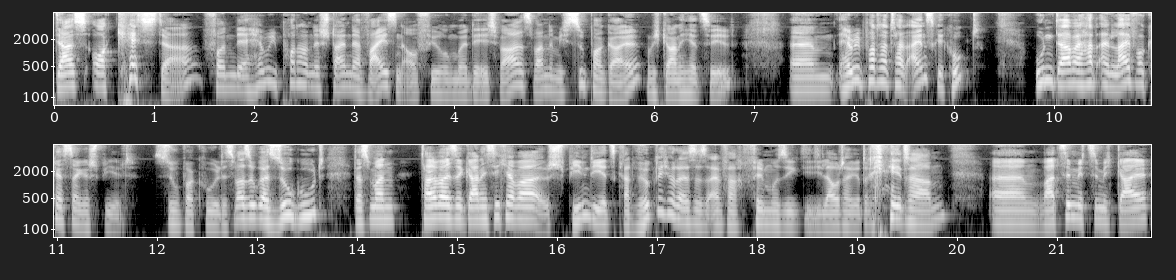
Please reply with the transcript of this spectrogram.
das Orchester von der Harry Potter und der Stein der Weisen Aufführung, bei der ich war. Das war nämlich super geil, habe ich gar nicht erzählt. Ähm, Harry Potter Teil 1 geguckt und dabei hat ein Live-Orchester gespielt. Super cool. Das war sogar so gut, dass man teilweise gar nicht sicher war, spielen die jetzt gerade wirklich oder ist es einfach Filmmusik, die die lauter gedreht haben. Ähm, war ziemlich, ziemlich geil.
